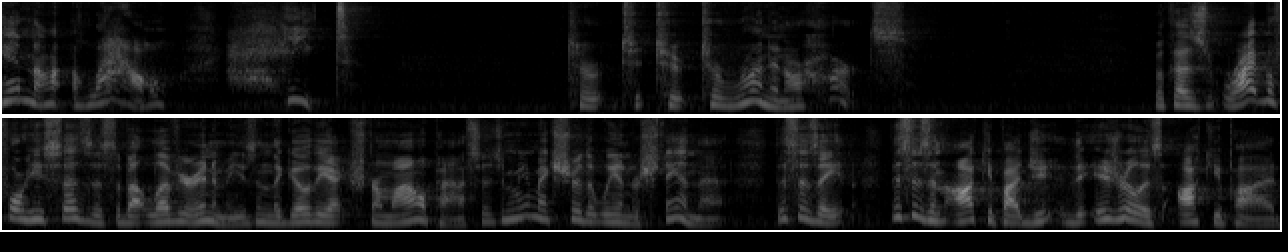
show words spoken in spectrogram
cannot allow hate to, to, to, to run in our hearts. Because right before he says this about love your enemies and the go the extra mile passage, I mean, make sure that we understand that. This is, a, this is an occupied, the Israel is occupied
